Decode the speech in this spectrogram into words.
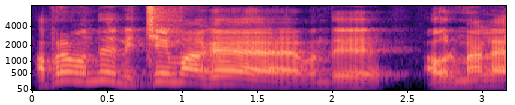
அப்புறம் வந்து நிச்சயமாக வந்து அவர் மேலே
